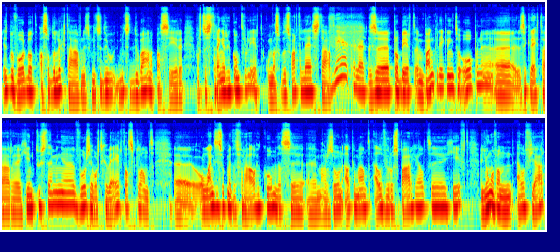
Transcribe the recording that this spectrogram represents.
is bijvoorbeeld als ze op de luchthaven is, moet ze, de, moet ze de douane passeren, wordt ze strenger gecontroleerd, omdat ze op de zwarte lijst staat. Werkelijk? Ze probeert een bankrekening te openen, uh, ze krijgt daar geen toestemmingen voor, zij wordt geweigerd als klant. onlangs is ook met het verhaal gekomen dat ze haar zoon elke maand 11 euro spaargeld uh, geeft. Een jongen van 11 jaar,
